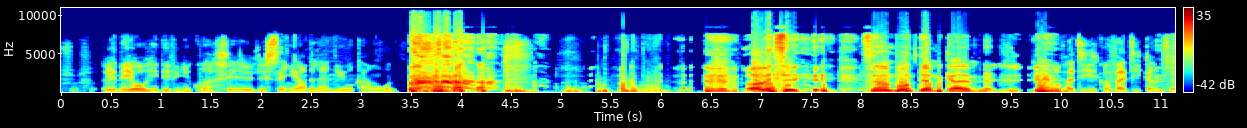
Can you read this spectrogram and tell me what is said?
je... Neo est devenu quoi? C'est le seigneur de la nuit au Cameroun. oh mais c'est un bon terme quand même. on va dire, on va dire comme ça.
